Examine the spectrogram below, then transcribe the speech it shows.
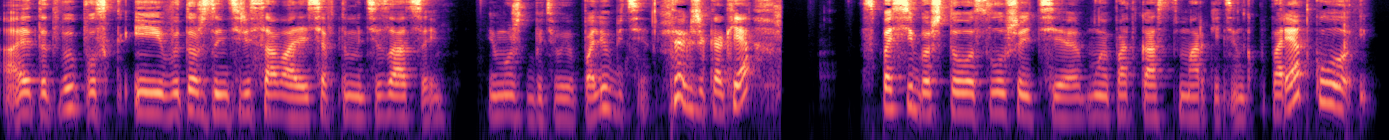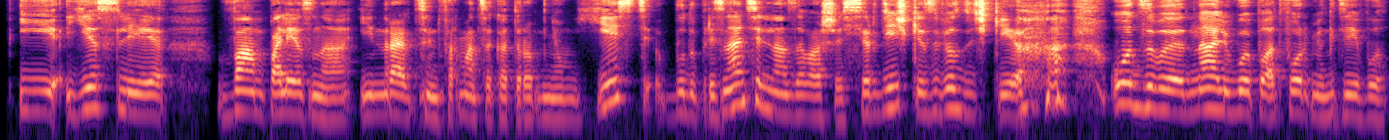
а, этот выпуск, и вы тоже заинтересовались автоматизацией. И, может быть, вы ее полюбите, так же, как я. Спасибо, что слушаете мой подкаст «Маркетинг по порядку». И если вам полезна и нравится информация, которая в нем есть, буду признательна за ваши сердечки, звездочки, отзывы на любой платформе, где вы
